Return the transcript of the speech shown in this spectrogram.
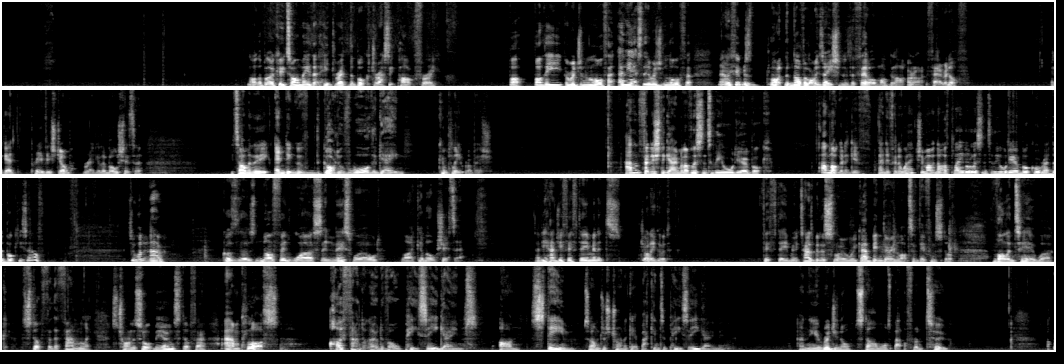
Like the bloke who told me that he'd read the book Jurassic Park 3. But by the original author. Oh yes, the original author. Now if it was like the novelisation of the film, I'd be like, alright, fair enough. Again, previous job, regular bullshitter. He told me the ending of the God of War the game. Complete rubbish. I haven't finished the game and I've listened to the audiobook. I'm not going to give anything away because you might not have played or listened to the audiobook or read the book yourself. You wouldn't know. Because there's nothing worse in this world like a bullshitter. Have you had your 15 minutes? Jolly good. 15 minutes. Has been a slow week. I've been doing lots of different stuff. Volunteer work, stuff for the family, just trying to sort my own stuff out. And plus, I found a load of old PC games on Steam, so I'm just trying to get back into PC gaming. And the original Star Wars Battlefront 2.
